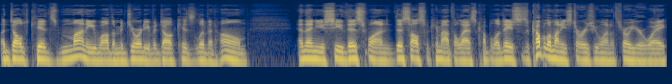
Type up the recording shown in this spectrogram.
adult kids money while the majority of adult kids live at home. And then you see this one. This also came out the last couple of days. There's a couple of money stories we want to throw your way.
